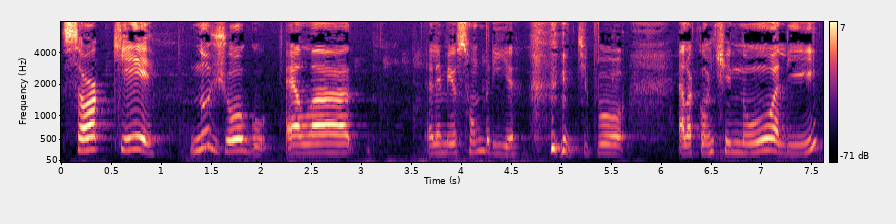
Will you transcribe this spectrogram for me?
Só que no jogo ela ela é meio sombria. tipo, ela continua ali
